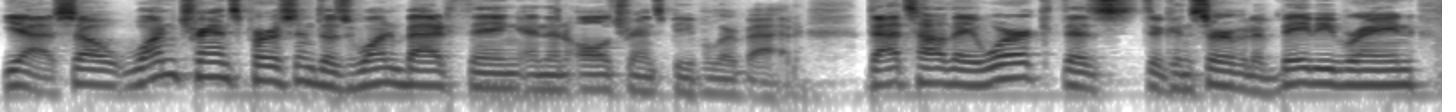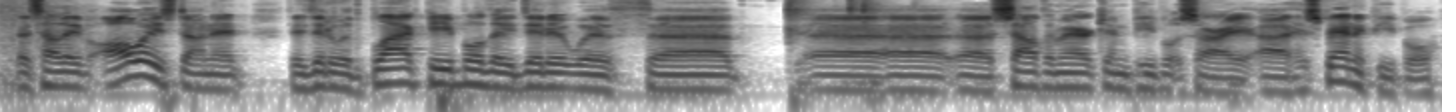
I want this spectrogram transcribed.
Yeah, so one trans person does one bad thing, and then all trans people are bad. That's how they work. That's the conservative baby brain. That's how they've always done it. They did it with black people. They did it with uh, uh, uh, South American people. Sorry, uh, Hispanic people.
